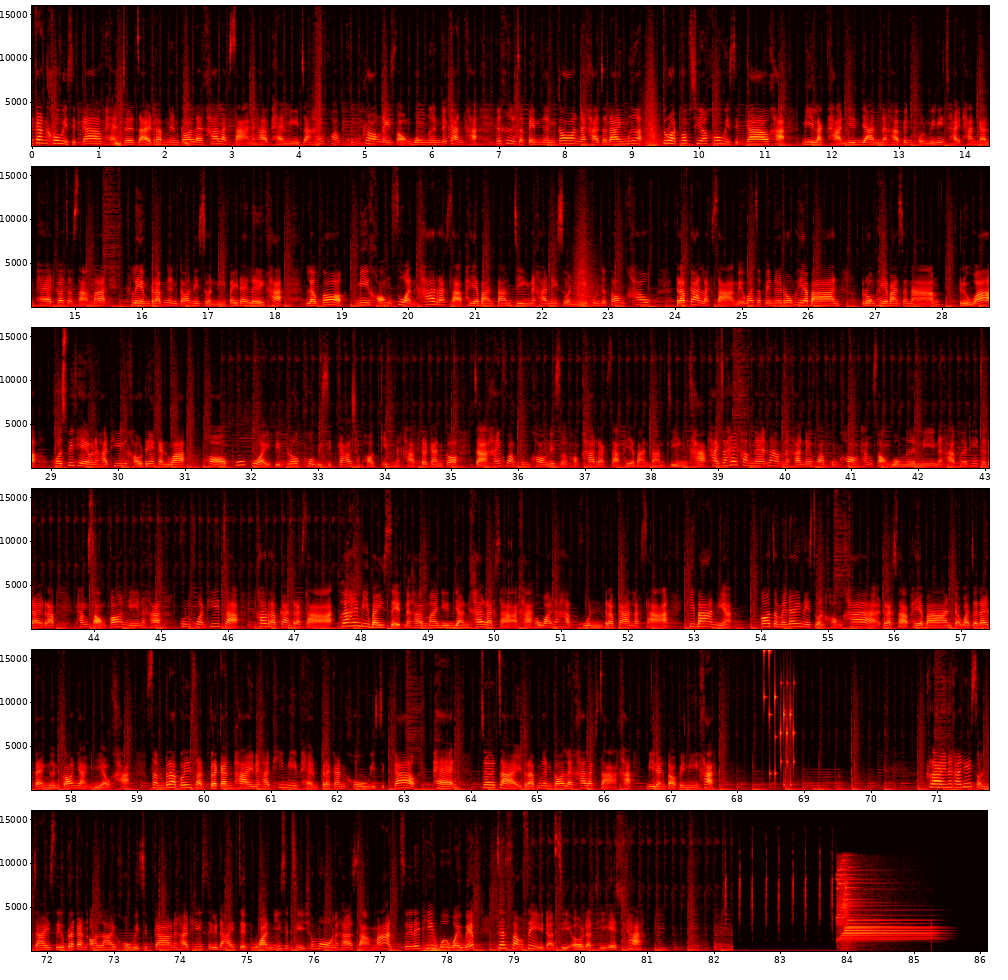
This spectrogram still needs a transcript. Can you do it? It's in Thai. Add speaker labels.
Speaker 1: ประกันโควิด -19 แผนเจอจ่ายรับเงินก้อนและค่ารักษานะคะ แผนนี้จะให้ความคุ้มครองใน 2 วงเงินด้วยกันค่ะ ก็คือจะเป็นเงินก้อนนะคะ จะได้เมื่อตรวจพบเชื้อโควิด -19 ค่ะ มีหลักฐานยืนยันนะคะ เป็นผลวินิจฉัยทางการแพทย์ก็จะสามารถเคลมรับเงินก้อนในส่วนนี้ไปได้เลยค่ะ แล้วก็มีของส่วนค่ารักษาพยาบาลตามจริงนะคะ ในส่วนนี้คุณจะต้องเข้ารับการรักษาไม่ว่าจะเป็นในโรงพยาบาล โรงพยาบาลสนาม หรือว่า Hospital นะคะ ที่เขาเรียกกันว่า หอผู้ป่วยติดโรคโควิด -19 เฉพาะกิจนะคะ ประกันก็จะให้ความคุ้มครองในส่วนของค่ารักษาพยาบาลตามจริงค่ะ หากจะให้คำแนะนำนะคะ ในความคุ้มครองทั้ง 2 วงเงินนี้นะคะ เพื่อที่จะได้รับทั้ง 2 ก้อนนี้นะคะ คุณควรที่จะเข้ารับการรักษา เพื่อให้มีใบเสร็จนะคะ มายืนยันค่ารักษาค่ะ เพราะว่าถ้าหากคุณรับการรักษาที่บ้านเนี่ยก็จะไม่ได้ในส่วนของค่ารักษาพยาบาล แต่ว่าจะได้แต่เงินก้อนอย่างเดียวค่ะสำหรับบริษัทประกันภัยนะคะ ที่มีแผนประกันโควิด -19 แผนเจอจ่ายรับเงินก้อนและค่ารักษาค่ะ มีดังต่อไปนี้ค่ะ ใครนะคะที่สนใจซื้อประกันออนไลน์โควิด -19 นะคะที่ซื้อได้ 7 วัน 24 ชั่วโมงนะคะ สามารถซื้อได้ที่ www.724.co.th ค่ะ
